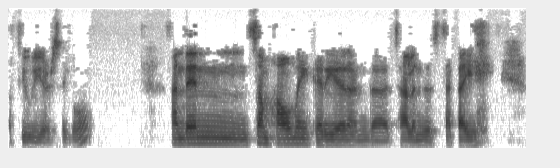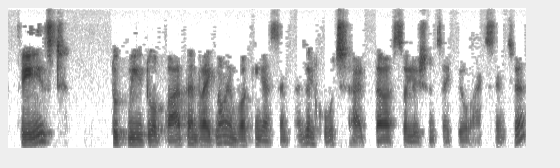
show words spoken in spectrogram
a few years ago, and then somehow my career and the challenges that I faced took me to a path. And right now I'm working as an agile coach at uh, Solutions IQ Accenture.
